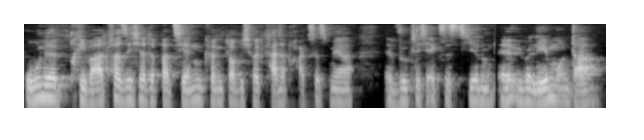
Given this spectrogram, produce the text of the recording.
Ohne privat versicherte Patienten können, glaube ich, heute keine Praxis mehr äh, wirklich existieren und überleben. Und da,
